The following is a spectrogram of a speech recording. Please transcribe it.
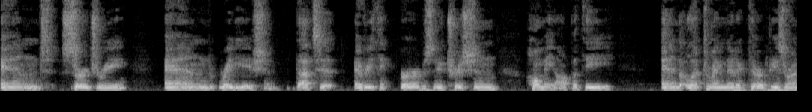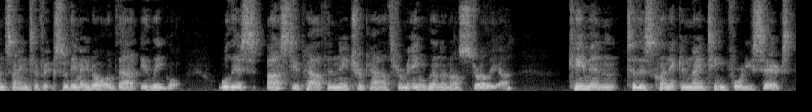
and surgery and radiation that's it. Everything herbs, nutrition, homeopathy, and electromagnetic therapies are unscientific. So they made all of that illegal. Well, this osteopath and naturopath from England and Australia came in to this clinic in 1946,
